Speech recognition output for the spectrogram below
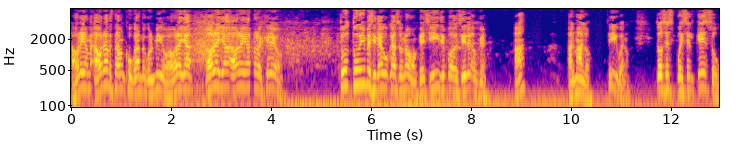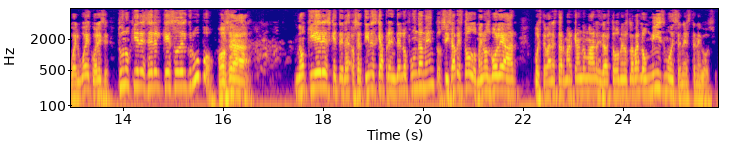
Ahora ya, ahora estaban jugando conmigo. Ahora ya, ahora ya, ahora ya no les creo. Tú, tú dime si le hago caso o no, ¿ok? Sí, sí puedo decir, ¿ok? ¿Ah? Al malo. Sí, bueno. Entonces, pues el queso o el hueco, él dice, tú no quieres ser el queso del grupo. O sea, no quieres que te, o sea, tienes que aprender los fundamentos. Si sabes todo menos bolear, pues te van a estar marcando mal. Si sabes todo menos lavar, lo mismo es en este negocio.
